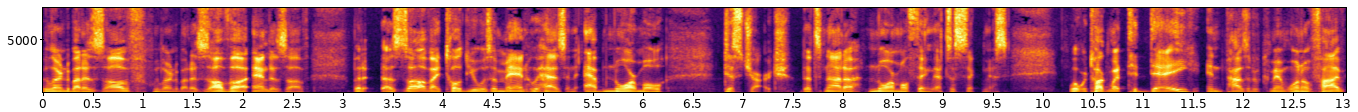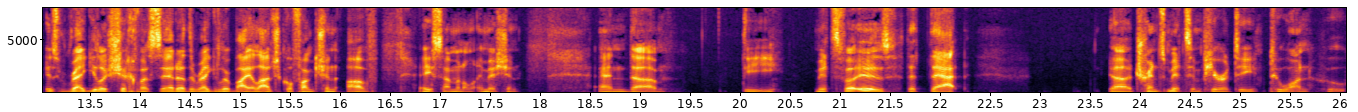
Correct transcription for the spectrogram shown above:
we learned about a Zav, we learned about a Zava and a Zav. But a Zav, I told you, was a man who has an abnormal discharge. That's not a normal thing, that's a sickness. What we're talking about today in Positive Command 105 is regular Shechva Zera, the regular biological function of a seminal emission. And um, the mitzvah is that that uh, transmits impurity to one who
